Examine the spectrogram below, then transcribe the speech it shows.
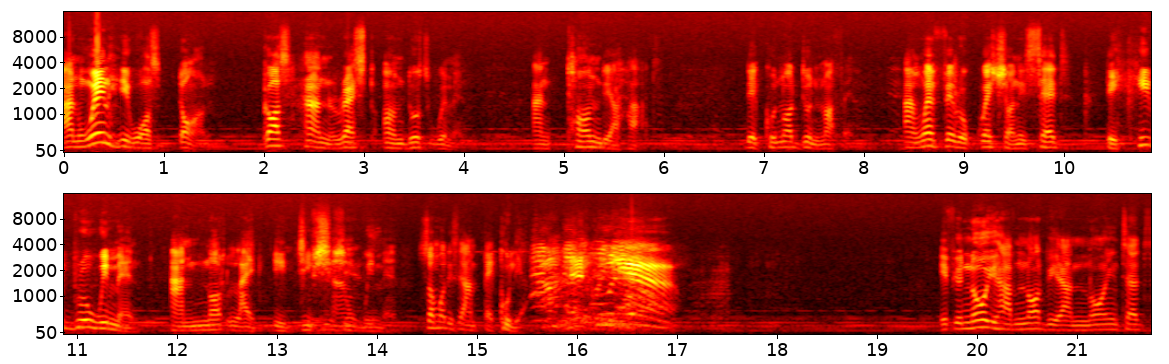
And when he was done, God's hand rest on those women and turned their heart. They could not do nothing. And when Pharaoh questioned, he said, The Hebrew women are not like Egyptian women. Somebody say, I'm peculiar. I'm peculiar. If you know you have not been anointed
